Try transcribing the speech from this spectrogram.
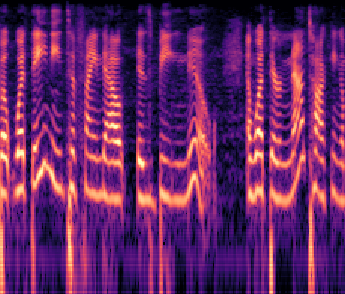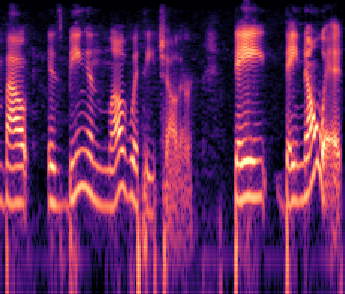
But what they need to find out is being new. And what they're not talking about is being in love with each other. They they know it,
